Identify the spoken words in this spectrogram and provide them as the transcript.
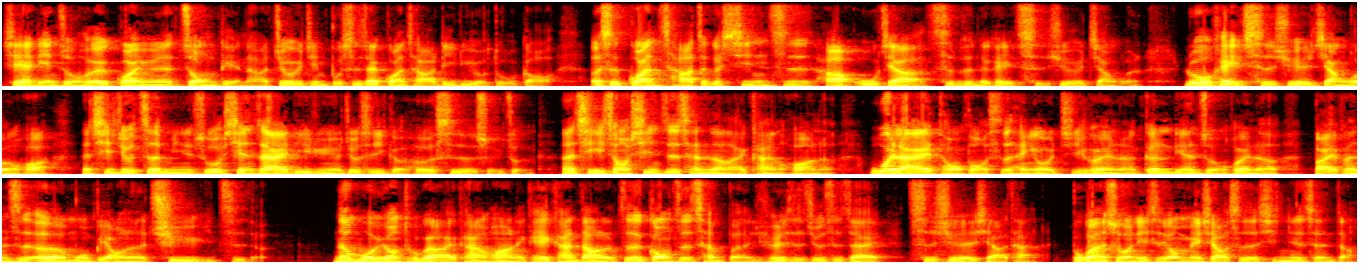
现在联准会官员的重点啊，就已经不是在观察利率有多高，而是观察这个薪资还有物价是不是可以持续的降温。如果可以持续的降温的话，那其实就证明说现在的利率呢就是一个合适的水准。那其实从薪资成长来看的话呢，未来通膨是很有机会呢跟联准会呢百分之二目标呢趋于一致的。那我用图表来看的话，你可以看到呢，这个工资成本确实就是在持续的下探。不管说你是用每小时的薪资成长，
